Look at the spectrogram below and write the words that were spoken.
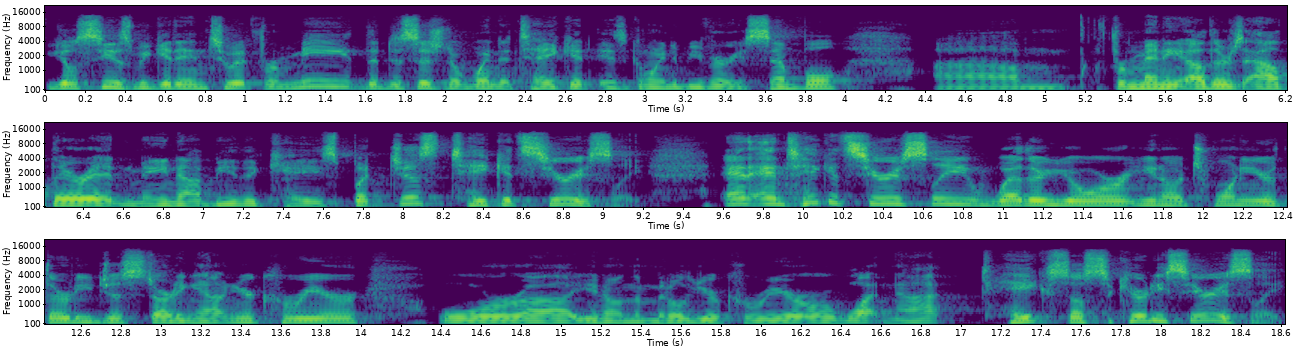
you'll see as we get into it. For me, the decision of when to take it is going to be very simple. Um, for many others out there, it may not be the case, but just take it seriously, and and take it seriously whether you're you know 20 or 30 just starting out in your career, or uh, you know in the middle of your career or whatnot. Take Social Security seriously.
